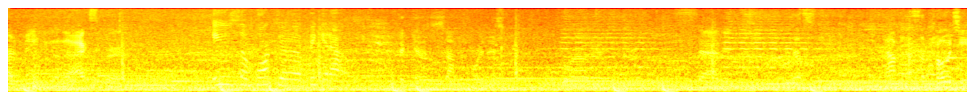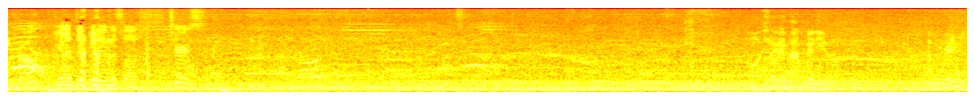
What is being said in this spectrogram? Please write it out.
Pardon me? You're the expert. Use the fork to pick it out. Pick it up, stop before this. Savage. That's, yeah, that's the protein, bro. You gotta dip it in the sauce. Cheers. Oh, should I get that video? Have a video?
